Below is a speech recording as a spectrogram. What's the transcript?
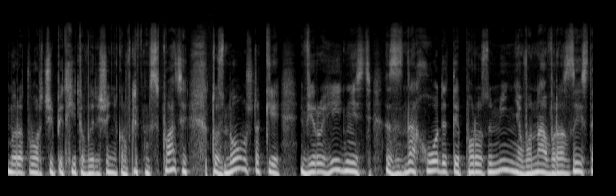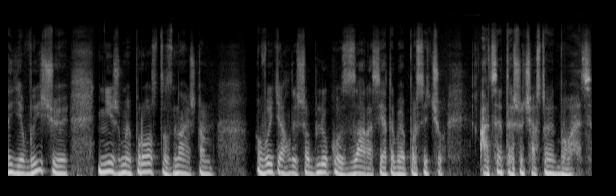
миротворчий підхід у вирішенні конфліктних ситуацій, то знову ж таки вірогідність знаходити порозуміння, вона в рази стає вищою, ніж ми просто, знаєш, там витягли шаблюку зараз, я тебе посічу. А це те, що часто відбувається.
